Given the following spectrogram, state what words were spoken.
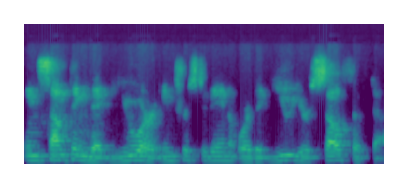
in something that you are interested in or that you yourself have done.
